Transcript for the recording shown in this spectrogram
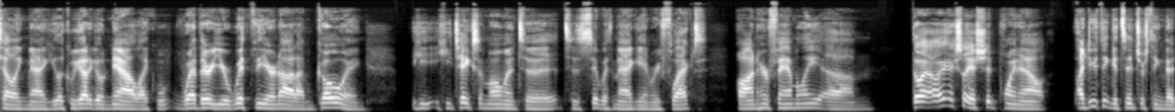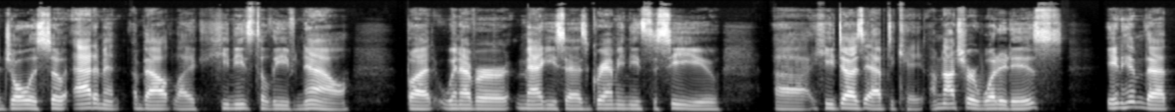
telling Maggie, "Look, we got to go now. Like w- whether you're with me or not, I'm going." He he takes a moment to to sit with Maggie and reflect on her family. Um, though I, actually, I should point out, I do think it's interesting that Joel is so adamant about like he needs to leave now, but whenever Maggie says Grammy needs to see you, uh, he does abdicate. I'm not sure what it is in him that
